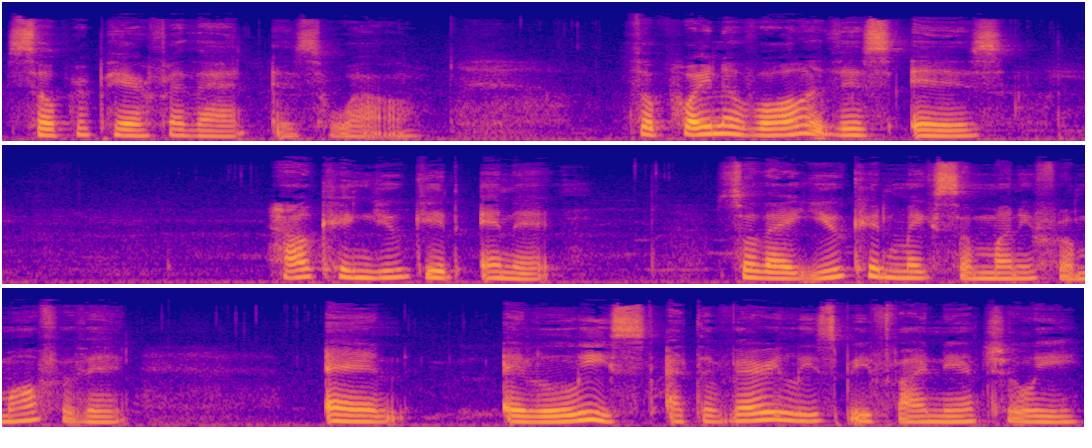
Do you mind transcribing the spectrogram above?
So prepare for that as well. The point of all of this is how can you get in it so that you can make some money from off of it and at least, at the very least, be financially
